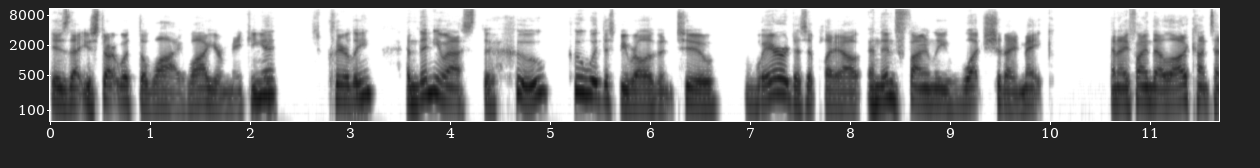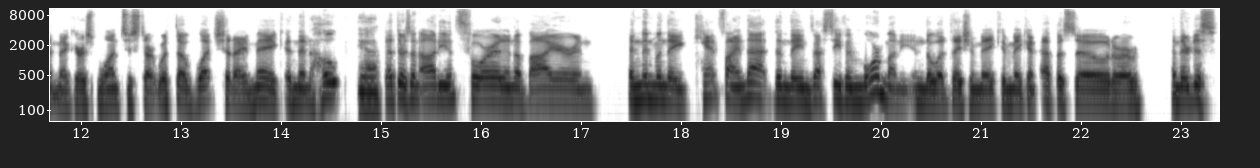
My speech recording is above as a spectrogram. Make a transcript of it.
Is that you start with the why, why you're making it clearly, and then you ask the who, who would this be relevant to, where does it play out, and then finally, what should I make? And I find that a lot of content makers want to start with the what should I make and then hope yeah. that there's an audience for it and a buyer. And and then when they can't find that, then they invest even more money into what they should make and make an episode or and they're just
